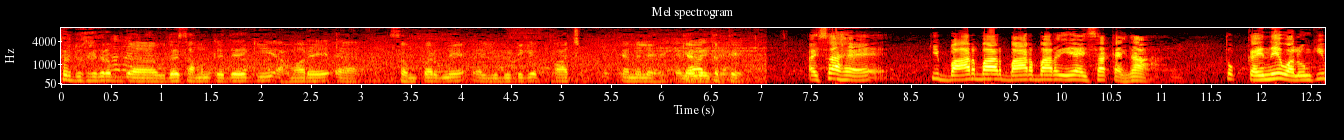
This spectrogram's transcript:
सर दूसरी तरफ़ उदय सामंत कहते हैं कि हमारे संपर्क में यूबीटी के पाँच एमएलए हैं। क्या तथ्य ऐसा है कि बार बार बार बार ये ऐसा कहना तो कहने वालों की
